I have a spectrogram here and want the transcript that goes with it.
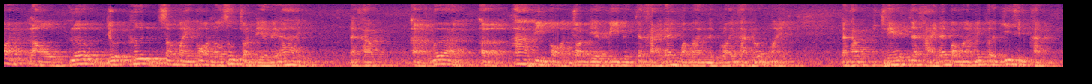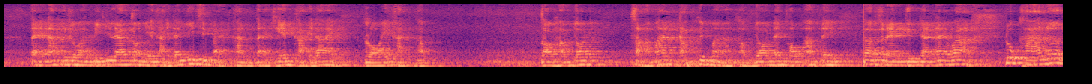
อดเราเริ่มเยอะขึ้นสมัยก่อนเราสู้จอร์เดียไม่ได้นะครับ เมื่อ 5 ปีก่อนจอร์เดียปีหนึ่งจะขายได้ประมาณ 100 คันรถใหม่นะครับ เคสจะขายได้ประมาณไม่เกิน 20 คัน แต่ณปัจจุบันปีที่แล้วจอร์เนียขายได้ 28 คัน แต่เคสขายได้ 100 คันครับ เราทำยอดสามารถกลับขึ้นมาทำยอดได้ท็อปอัพได้ ก็แสดงยืนยันได้ว่า ลูกค้าเริ่ม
